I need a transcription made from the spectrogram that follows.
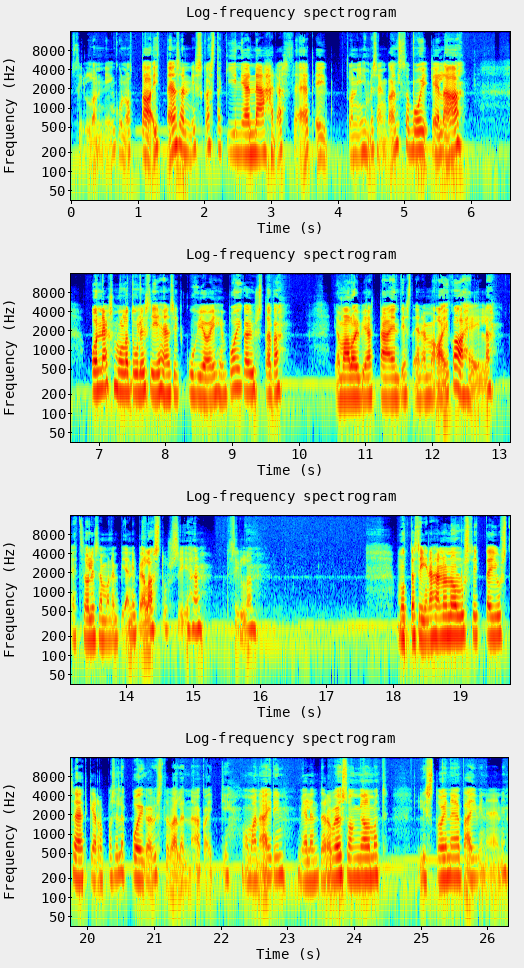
silloin niin kuin ottaa itteensä niskasta kiinni ja nähdä se, että ei ton ihmisen kanssa voi elää. Onneksi mulla tuli siihen sitten kuvioihin poikaystävä, ja mä aloin viettää entistä enemmän aikaa heillä. Että se oli semmoinen pieni pelastus siihen silloin. Mutta siinähän on ollut sitten just se, että kerropa sille poikaystävälle nämä kaikki oman äidin mielenterveysongelmat listoineen ja päivineen. Niin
